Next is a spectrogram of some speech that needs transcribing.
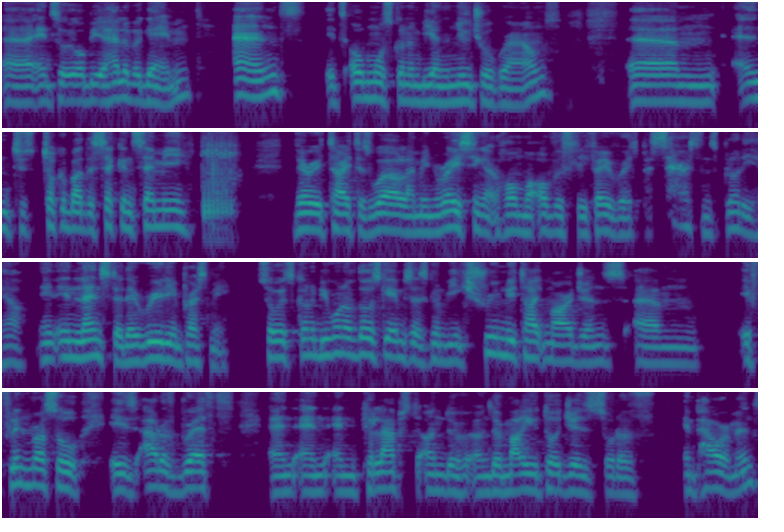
uh, and so it will be a hell of a game. And it's almost going to be on the neutral ground. Um, and to talk about the second semi, very tight as well. I mean, racing at home are obviously favorites, but Saracens, bloody hell. In, in Leinster, they really impressed me. So it's going to be one of those games that's going to be extremely tight margins. Um, if Finn Russell is out of breath and and and collapsed under under Maro Itoje's sort of empowerment,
